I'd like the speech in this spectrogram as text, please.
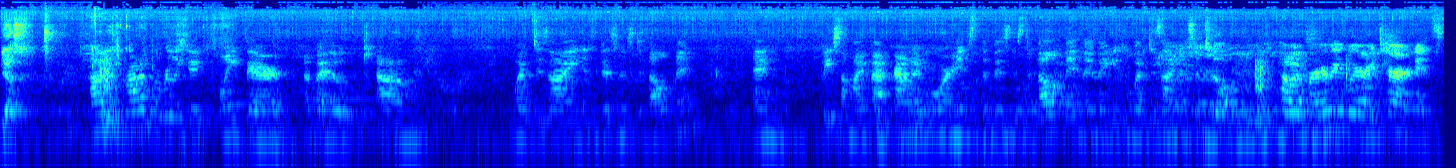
Yes. Um, you brought up a really good point there about, um, web design and business development. And based on my background, I'm more into the business development and I use web design as a tool. However, everywhere I turn, it's,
